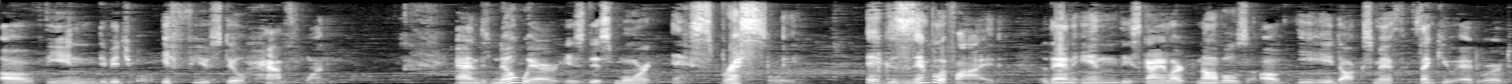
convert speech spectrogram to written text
of the individual, if you still have one. And nowhere is this more expressly exemplified than in the Skylark novels of E. E. Doc Smith. Thank you, Edward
